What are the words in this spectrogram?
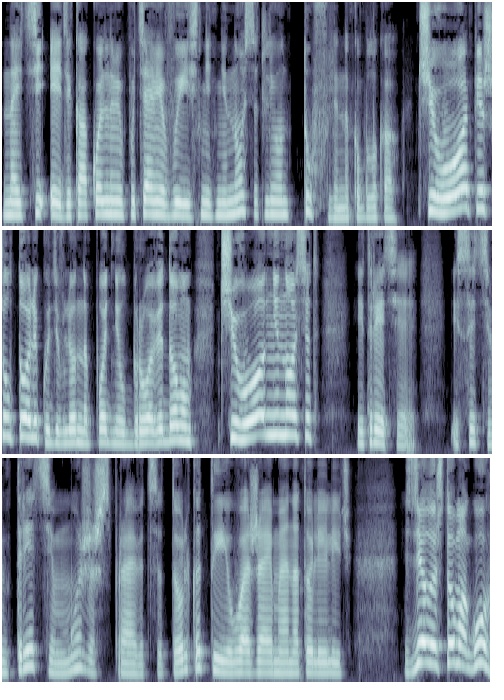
Найти Эдика окольными путями выяснить, не носит ли он туфли на каблуках. «Чего?» — опешил Толик, удивленно поднял брови домом. «Чего он не носит?» И третье. И с этим третьим можешь справиться только ты, уважаемый Анатолий Ильич. «Сделай, что могу,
